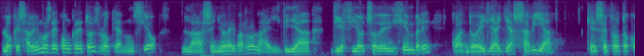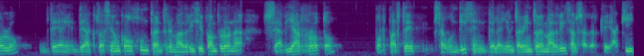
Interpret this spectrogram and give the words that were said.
lo que sabemos de concreto es lo que anunció la señora Ibarrola el día 18 de diciembre, cuando ella ya sabía que ese protocolo de, actuación conjunta entre Madrid y Pamplona se había roto por parte, según dicen, del Ayuntamiento de Madrid al saber que aquí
